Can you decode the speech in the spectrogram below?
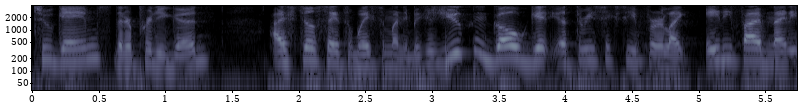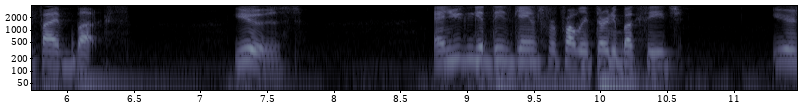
two games that are pretty good, I still say it's a waste of money because you can go get a 360 for like 85, 95 bucks used, and you can get these games for probably 30 bucks each. You're,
